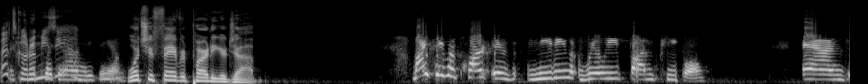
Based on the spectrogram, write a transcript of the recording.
Let's go to a check out a museum. museum. What's your favorite part of your job? My favorite part is meeting really fun people. And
